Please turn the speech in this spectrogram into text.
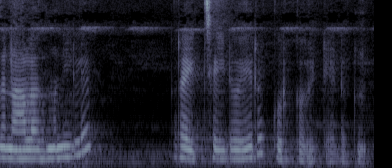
இந்த நாலாவது மணியில் ரைட் சைடு ஒயரை குறுக்க விட்டு எடுக்கணும்.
